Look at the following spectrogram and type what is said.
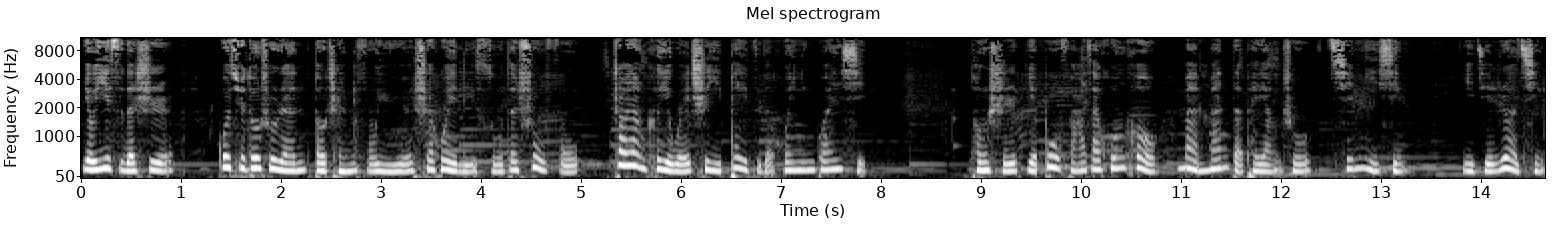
有意思的是。过去，多数人都臣服于社会礼俗的束缚，照样可以维持一辈子的婚姻关系，同时也不乏在婚后慢慢的培养出亲密性以及热情，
